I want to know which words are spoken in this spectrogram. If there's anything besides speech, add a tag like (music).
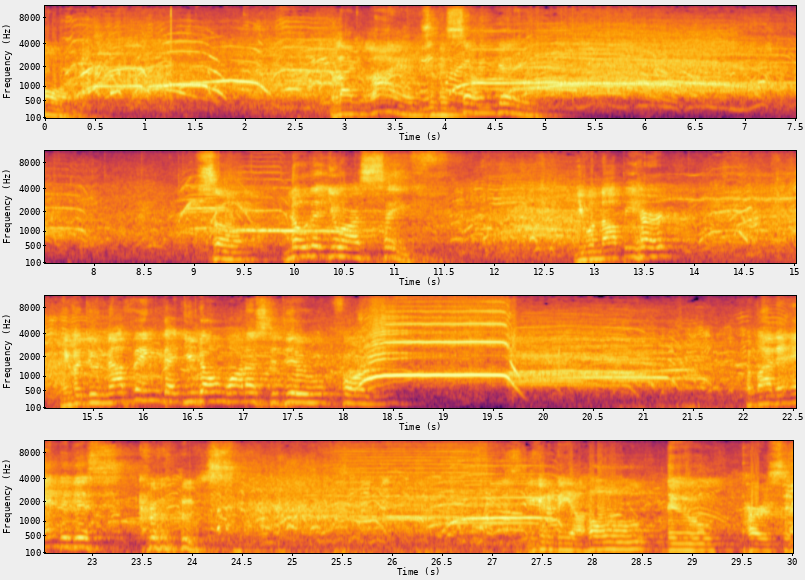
more. Like lions in the Serengeti. So know that you are safe. You will not be hurt. We will do nothing that you don't want us to do for you. But by the end of this (laughs) cruise, you're going to be a whole new person.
